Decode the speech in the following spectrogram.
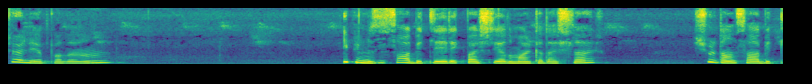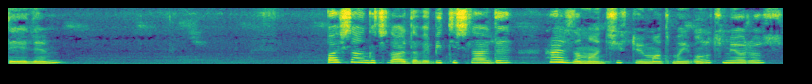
Şöyle yapalım. İpimizi sabitleyerek başlayalım arkadaşlar. Şuradan sabitleyelim. Başlangıçlarda ve bitişlerde her zaman çift düğüm atmayı unutmuyoruz.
